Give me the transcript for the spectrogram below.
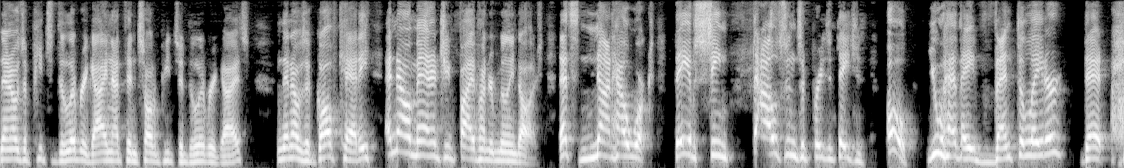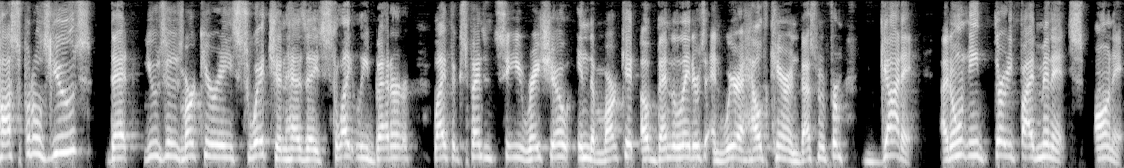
Then I was a pizza delivery guy, not to insult pizza delivery guys. And then I was a golf caddy, and now I'm managing $500 million. That's not how it works. They have seen thousands of presentations. Oh, you have a ventilator that hospitals use that uses mercury switch and has a slightly better life expectancy ratio in the market of ventilators and we're a healthcare investment firm. Got it. I don't need 35 minutes on it.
